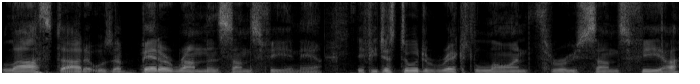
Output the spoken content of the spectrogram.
Last start, it was a better run than Sunsphere. Now, if you just do a direct line through Sunsphere,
